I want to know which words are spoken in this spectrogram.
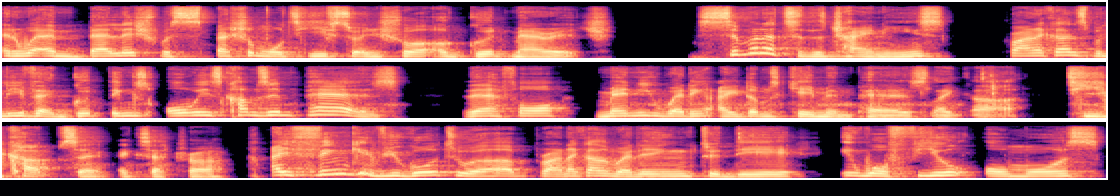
and were embellished with special motifs to ensure a good marriage. Similar to the Chinese, Peranakans believe that good things always comes in pairs. Therefore, many wedding items came in pairs, like uh, teacups, etc. I think if you go to a Peranakan wedding today, it will feel almost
